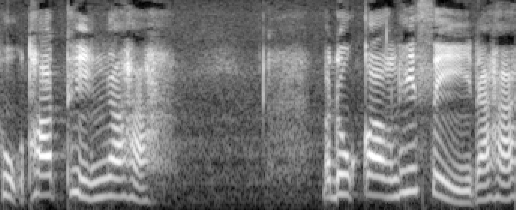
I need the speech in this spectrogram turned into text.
ถูกทอดทิ้งอะค่ะ มาดูกองที่สี่นะคะ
